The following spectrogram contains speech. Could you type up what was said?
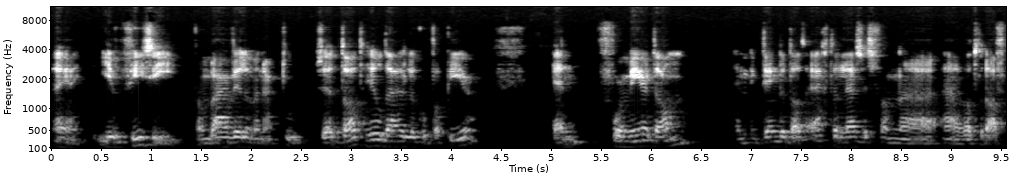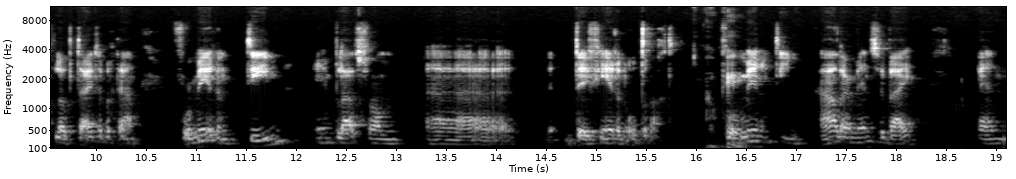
je, je visie van waar willen we naartoe, zet dat heel duidelijk op papier. En formeer dan en ik denk dat dat echt een les is van uh, uh, wat we de afgelopen tijd hebben gedaan. Formeer een team in plaats van uh, definieer een opdracht. Okay. Formeer een team. Haal er mensen bij. En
